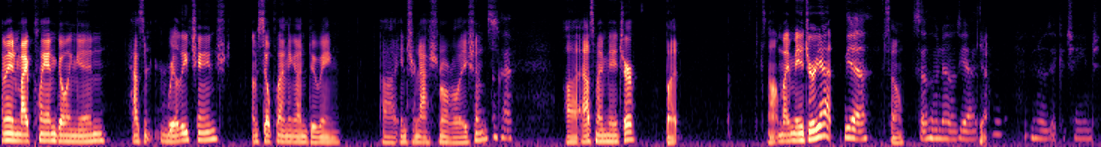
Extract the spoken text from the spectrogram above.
I mean, my plan going in hasn't really changed. I'm still planning on doing uh, international relations Okay. uh, as my major, but it's not my major yet. Yeah. So So who knows? Yeah. Yeah. Who knows? It could change.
